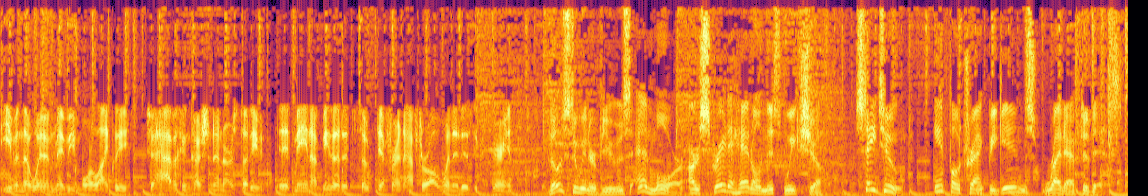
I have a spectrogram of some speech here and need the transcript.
Even though women may be more likely to have a concussion in our study, it may not be that it's so different after all when it is experienced. Those two interviews and more are straight ahead on this week's show. Stay tuned. InfoTrack begins right after this.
